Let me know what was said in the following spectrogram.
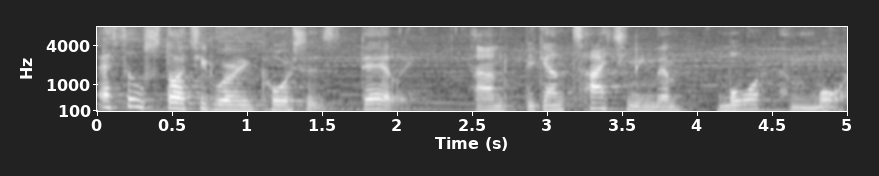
Ethel started wearing corsets daily and began tightening them more and more.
